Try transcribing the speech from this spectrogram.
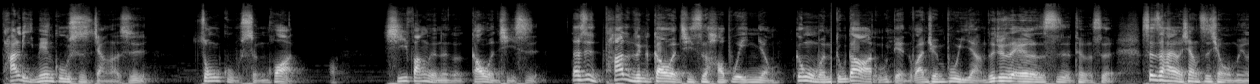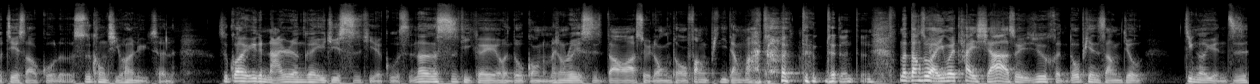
它里面故事讲的是中古神话哦，西方的那个高文骑士，但是它的那个高文其实毫不应用，跟我们读到的古典完全不一样。这就是 A 二十四的特色。甚至还有像之前我们有介绍过的《失控奇幻旅程》，是关于一个男人跟一具尸体的故事。那那尸体可以有很多功能，像瑞士刀啊、水龙头、放屁当马达等等 等等。那当初还因为太瞎了，所以就很多片商就敬而远之。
